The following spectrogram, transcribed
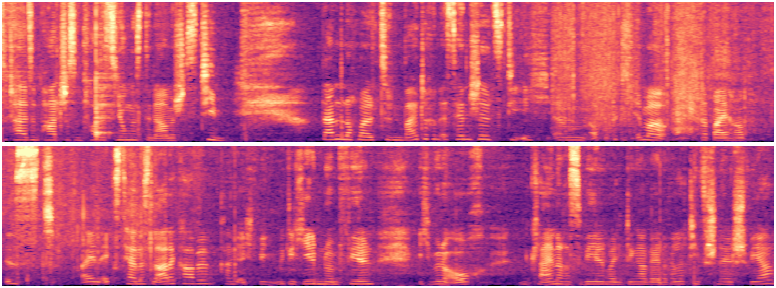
total sympathisches und tolles, junges, dynamisches Team. Dann nochmal zu den weiteren Essentials, die ich ähm, auch wirklich immer dabei habe, ist ein externes Ladekabel. Kann ich echt wirklich jedem nur empfehlen. Ich würde auch ein kleineres wählen, weil die Dinger werden relativ schnell schwer,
